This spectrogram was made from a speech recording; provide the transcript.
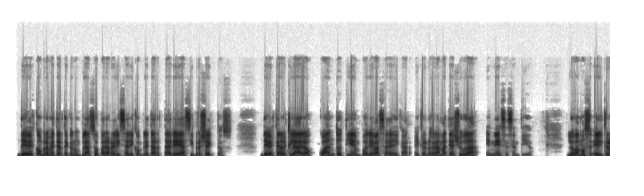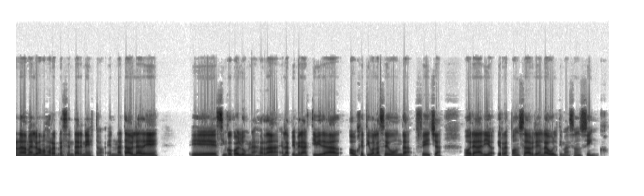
Debes comprometerte con un plazo para realizar y completar tareas y proyectos. Debes tener claro cuánto tiempo le vas a dedicar. El cronograma te ayuda en ese sentido. Lo vamos, el cronograma lo vamos a representar en esto, en una tabla de eh, cinco columnas, ¿verdad? En la primera actividad, objetivo en la segunda, fecha, horario y responsable en la última, son cinco.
